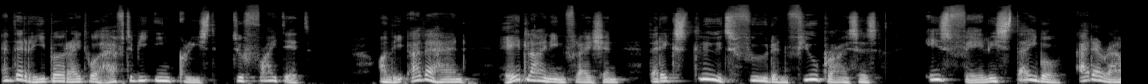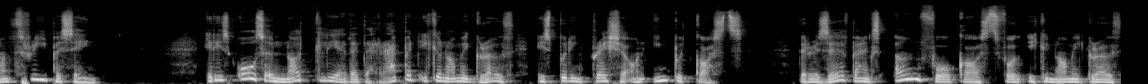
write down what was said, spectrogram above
and the repo rate will have to be increased to fight it. On the other hand, headline inflation that excludes food and fuel prices is fairly stable at around 3%. It is also not clear that the rapid economic growth is putting pressure on input costs. The Reserve Bank's own forecasts for economic growth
